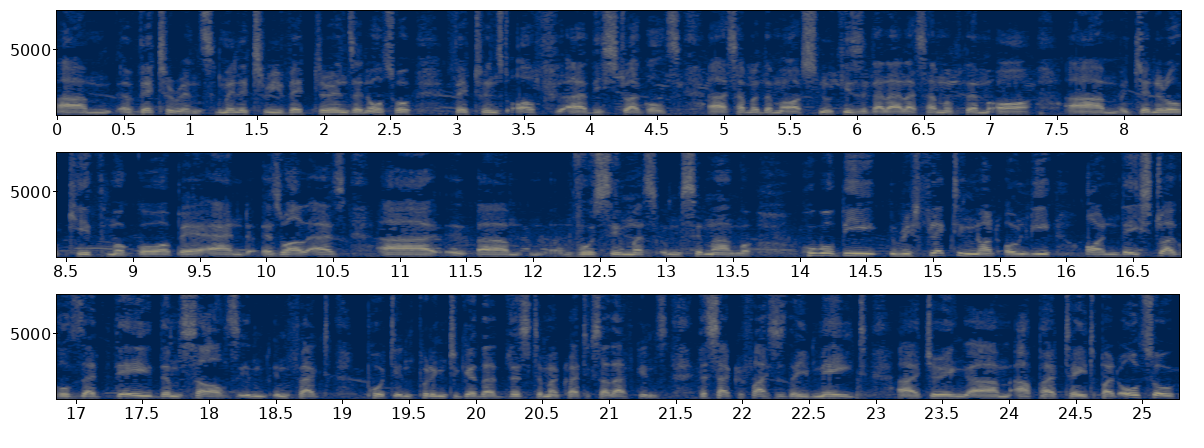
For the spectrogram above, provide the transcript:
um, veterans, military veterans, and also veterans of uh, the struggles. Uh, some of them are Snuki Zikalala, some of them are um, General Keith Mokoape, and as well as um, Vusi Msimango, who will be reflecting not only on the struggles that they themselves, in, in fact, put in putting together this democratic South Africans, the sacrifices they made uh, during um, apartheid, but also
